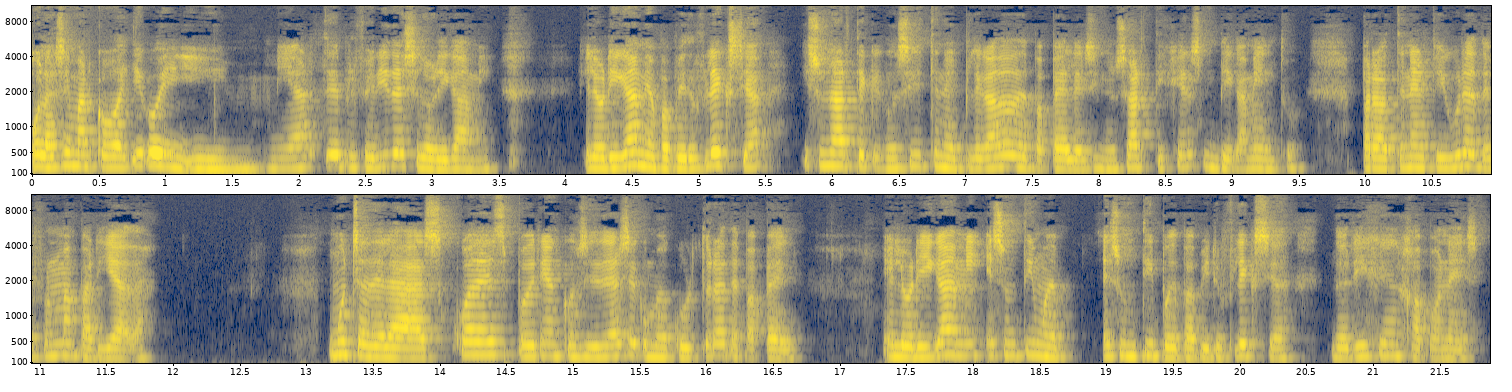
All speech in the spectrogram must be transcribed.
Hola, soy Marco Gallego y mi arte preferido es el origami. El origami o papiroflexia es un arte que consiste en el plegado de papeles sin usar tijeras ni pegamento para obtener figuras de forma variada, muchas de las cuales podrían considerarse como esculturas de papel. El origami es un tipo de, es un tipo de papiroflexia de origen japonés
